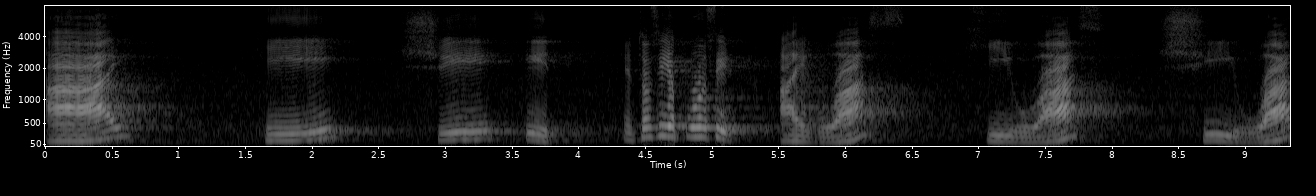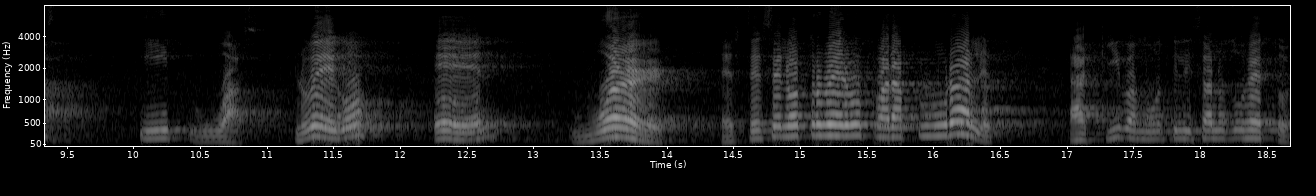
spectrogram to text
I, he, she, it. Entonces yo puedo decir I was, he was, she was, it was. Luego el were. Este es el otro verbo para plurales. Aquí vamos a utilizar los sujetos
